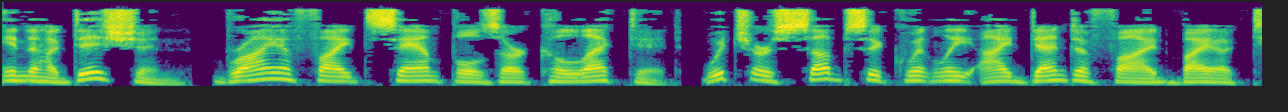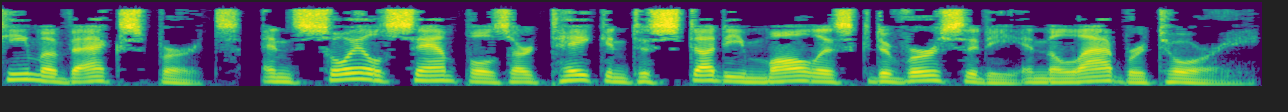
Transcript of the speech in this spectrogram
In addition, bryophyte samples are collected, which are subsequently identified by a team of experts, and soil samples are taken to study mollusk diversity in the laboratory.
